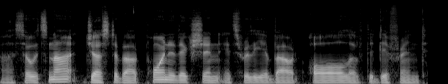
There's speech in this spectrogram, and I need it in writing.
uh, so it's not just about porn addiction, it's really about all of the different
